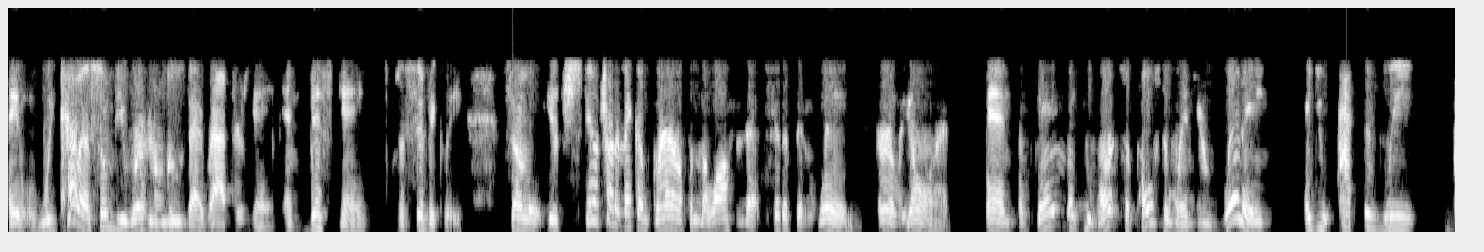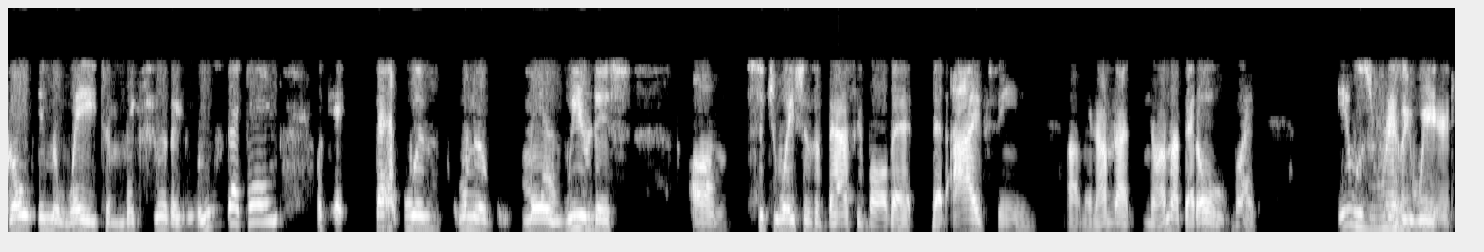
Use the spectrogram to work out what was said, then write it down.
and we kind of assumed you were going to lose that Raptors game and this game specifically. So you're still trying to make up ground from the losses that should have been wins early on. And a game that you weren't supposed to win, you're winning and you actively go in the way to make sure they lose that game, okay, that was one of the more weirdest um, situations of basketball that that I've seen. Um, and I'm not, you know, I'm not that old, but it was really weird,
